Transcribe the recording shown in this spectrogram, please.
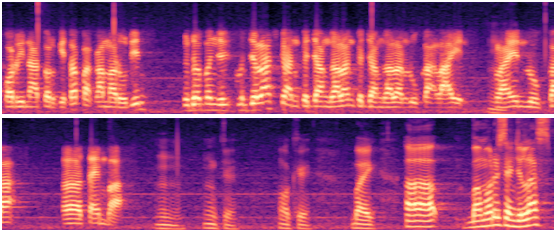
koordinator kita pak kamarudin sudah menjelaskan kejanggalan kejanggalan luka lain selain luka tembak. Oke oke. Baik. Bang moris yang jelas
